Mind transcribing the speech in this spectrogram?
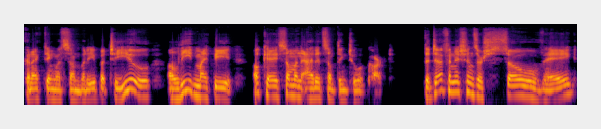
connecting with somebody, but to you, a lead might be, okay, someone added something to a cart. The definitions are so vague,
